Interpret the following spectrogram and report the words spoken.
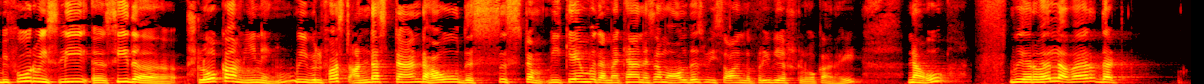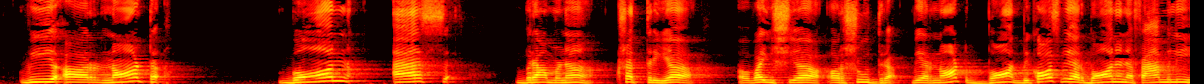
Before we see, uh, see the shloka meaning, we will first understand how this system, we came with a mechanism, all this we saw in the previous shloka, right? Now, we are well aware that we are not born as Brahmana, Kshatriya, Vaishya or Shudra. We are not born, because we are born in a family,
